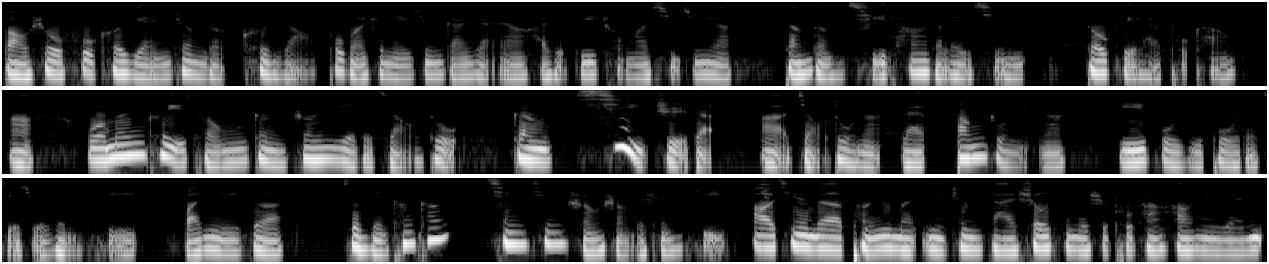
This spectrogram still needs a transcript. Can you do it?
饱受妇科炎症的困扰，不管是霉菌感染呀，还是滴虫啊、细菌呀等等其他的类型，都可以来普康啊。我们可以从更专业的角度、更细致的啊角度呢，来帮助你呢，一步一步的解决问题，还你一个健健康康、清清爽爽的身体。好，亲爱的朋友们，你正在收听的是普康好女人。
